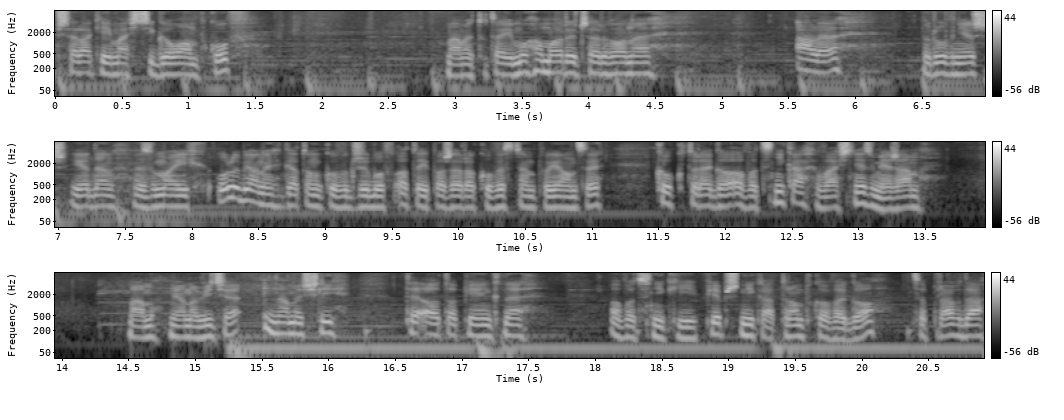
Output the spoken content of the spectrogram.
wszelakiej maści gołąbków. Mamy tutaj muchomory czerwone, ale również jeden z moich ulubionych gatunków grzybów o tej porze roku występujący, ku którego owocnikach właśnie zmierzam. Mam mianowicie na myśli te oto piękne owocniki pieprznika trąbkowego. Co prawda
